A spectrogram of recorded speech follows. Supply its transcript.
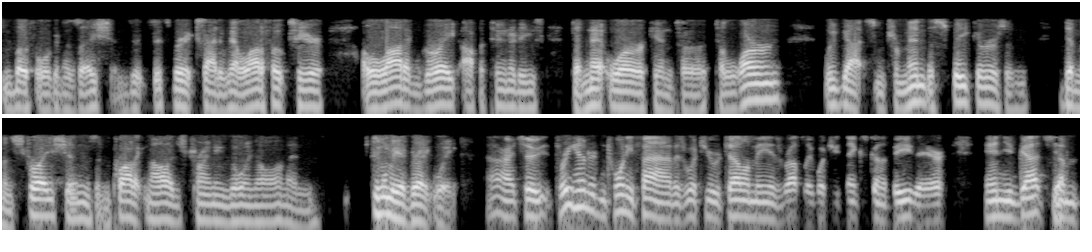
and both organizations. It's, it's very exciting. We've got a lot of folks here, a lot of great opportunities to network and to, to learn. We've got some tremendous speakers and demonstrations and product knowledge training going on, and it's going to be a great week. All right, so 325 is what you were telling me is roughly what you think is going to be there, and you've got some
